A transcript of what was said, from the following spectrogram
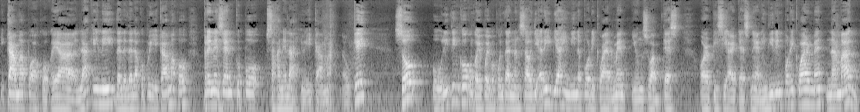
ikama po ako. Kaya luckily, dala-dala ko po yung ikama ko, present ko po sa kanila yung ikama. Okay? So, uulitin ko, kung kayo po ay papunta ng Saudi Arabia, hindi na po requirement yung swab test or PCR test na yan. Hindi rin po requirement na mag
